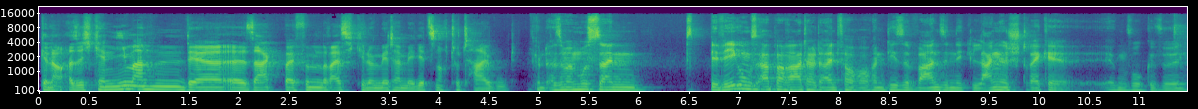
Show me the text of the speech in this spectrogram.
Genau. Also ich kenne niemanden, der äh, sagt, bei 35 Kilometern, mir geht es noch total gut. Und also man muss seinen Bewegungsapparat halt einfach auch in diese wahnsinnig lange Strecke irgendwo gewöhnen.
